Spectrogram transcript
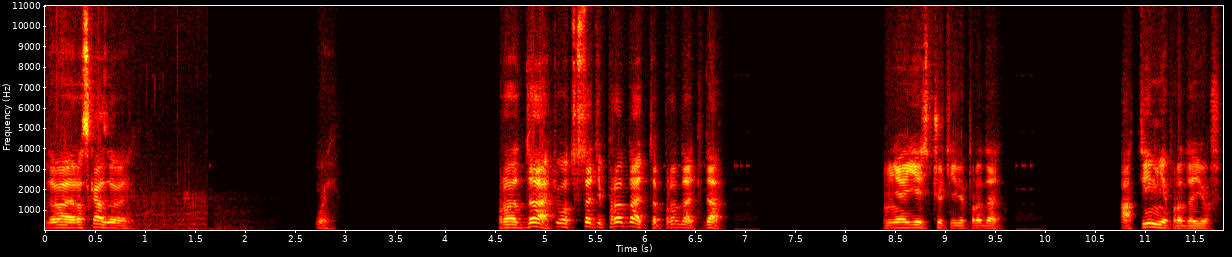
Давай, рассказывай. Ой. Продать. Вот, кстати, продать-то продать, да. У меня есть что тебе продать. А, ты мне продаешь.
